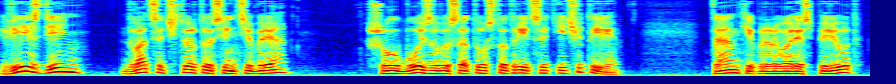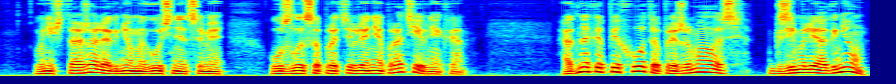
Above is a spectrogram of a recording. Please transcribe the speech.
Весь день 24 сентября шел бой за высоту 130,4. Танки прорывались вперед, уничтожали огнем и гусеницами узлы сопротивления противника. Однако пехота прижималась к земле огнем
